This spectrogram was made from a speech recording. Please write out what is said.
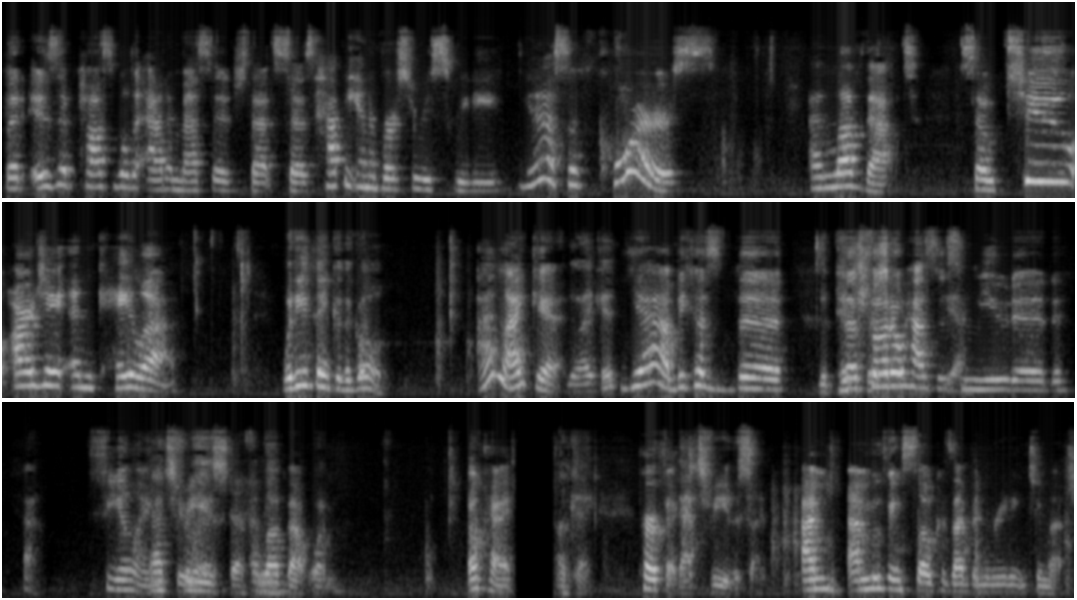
but is it possible to add a message that says, Happy anniversary, sweetie? Yes, of course. I love that. So, to RJ and Kayla. What do you think of the gold? I like it. You like it? Yeah, because the The, the photo has this Yeah. muted feeling. That's to for you, it. Stephanie. I love that one. Okay, Okay. Perfect. That's for you to sign. I'm I'm moving slow because I've been reading too much.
